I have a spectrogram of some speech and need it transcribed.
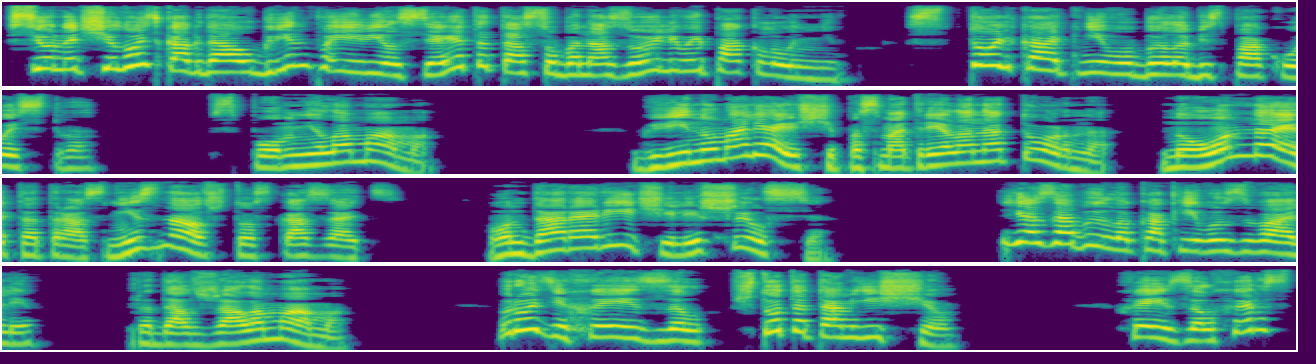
Все началось, когда у Гвин появился этот особо назойливый поклонник. Столько от него было беспокойства. Вспомнила мама. Гвин умоляюще посмотрела на Торна, но он на этот раз не знал, что сказать. Он дара речи лишился. «Я забыла, как его звали», продолжала мама. Вроде Хейзел, что-то там еще. Хейзел Херст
